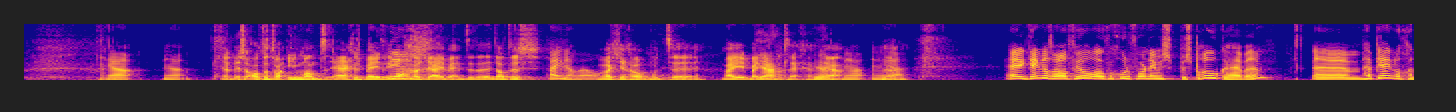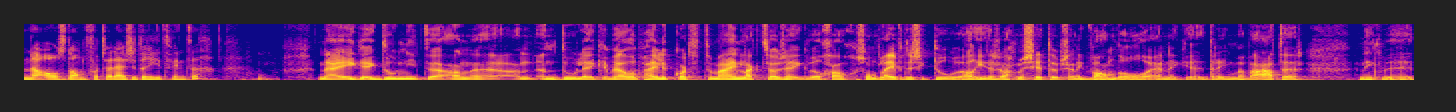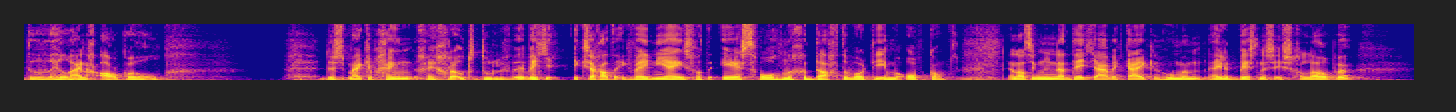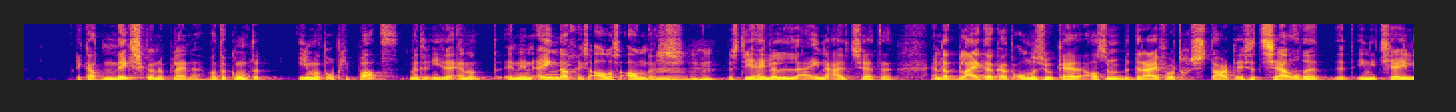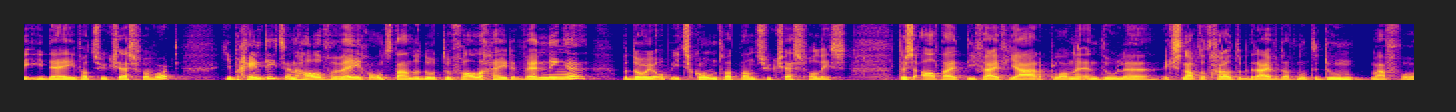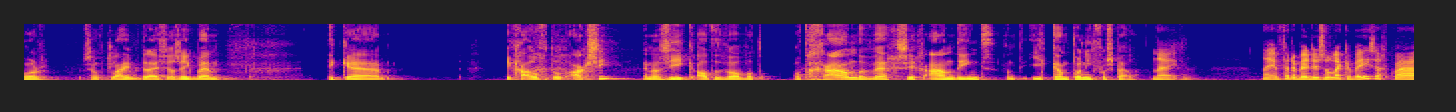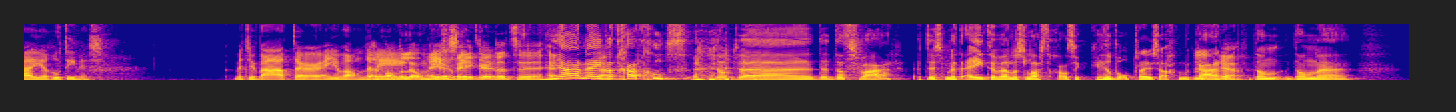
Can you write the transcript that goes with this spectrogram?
Ja, ja. ja, er is altijd wel iemand ergens beter in Ja. dan dat jij bent. Dat- Dat is Bijna wel. wat je gewoon moet, eh bij je bij Ja. neer moet leggen. Ja. Ja. En ik denk dat we al veel over goede voornemens besproken hebben. Ehm, heb jij nog een eh, als dan voor 2023? Nee, ik, ik doe niet eh, aan, eh, aan, doelen. Ik, wel op hele korte termijn, laat ik het zo zeggen. Ik wil gewoon gezond leven. Dus ik doe wel iedere dag mijn sit-ups en ik wandel en ik drink mijn water. En ik doe heel weinig alcohol. Dus, maar ik heb geen, geen grote doelen. Weet je, ik zeg altijd, ik weet niet eens wat de eerstvolgende gedachte wordt die in me opkomt. En als ik nu naar dit jaar weer kijk en hoe mijn hele business is gelopen... Ik had niks kunnen plannen. Want dan komt er iemand op je pad met een idee... en, dan, en in één dag is alles anders. Mhm. Dus die hele lijnen uitzetten. En dat blijkt ook uit onderzoek. Hè? Als een bedrijf wordt gestart, is hetzelfde het initiële idee wat succesvol wordt. Je begint iets en halverwege ontstaan er door toevalligheden wendingen, waardoor je op iets komt wat dan succesvol is. Dus altijd die vijf jaren plannen en doelen. Ik snap dat grote bedrijven dat moeten doen, maar voor zo'n klein bedrijfje als ik ben, ik, eh, ik ga over tot actie en dan zie ik altijd wel wat, wat gaandeweg zich aandient, want je kan het toch niet voorspellen. Nee. Nee, en verder ben je dus al lekker bezig qua je routines. Met je water en je Ja, wandeling. wandelen al negen weken. Dat, eh? Ja, nee, Ja. dat gaat goed. Dat, eh, dat is waar. Het is met eten wel eens lastig als ik heel veel optredens achter elkaar Mm. heb. Ja. Dan, dan eh,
